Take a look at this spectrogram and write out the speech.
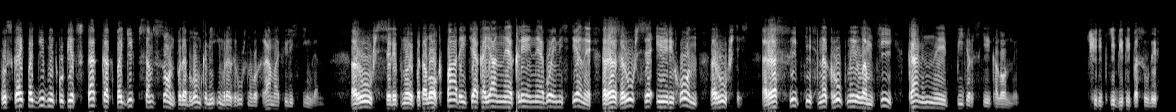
Пускай погибнет купец так, как погиб Самсон под обломками им разрушенного храма филистимлян. Рушься, лепной потолок, падайте, окаянные, оклеенные обоями стены, разрушься, Иерихон, рушьтесь рассыпьтесь на крупные ломти каменные питерские колонны. Черепки битой посуды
